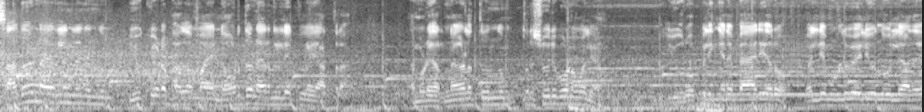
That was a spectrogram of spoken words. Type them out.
സദേൺ അയർലൻഡിൽ നിന്നും യു കെയുടെ ഭാഗമായ നോർത്തേൺ അയർലൻഡിലേക്കുള്ള യാത്ര നമ്മുടെ എറണാകുളത്ത് നിന്നും തൃശ്ശൂർ പോണ പോലെയാണ്. യൂറോപ്പിൽ ഇങ്ങനെ ബാരിയറോ വലിയ മുള്ളുവേലിയോ ഒന്നും ഇല്ലാതെ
